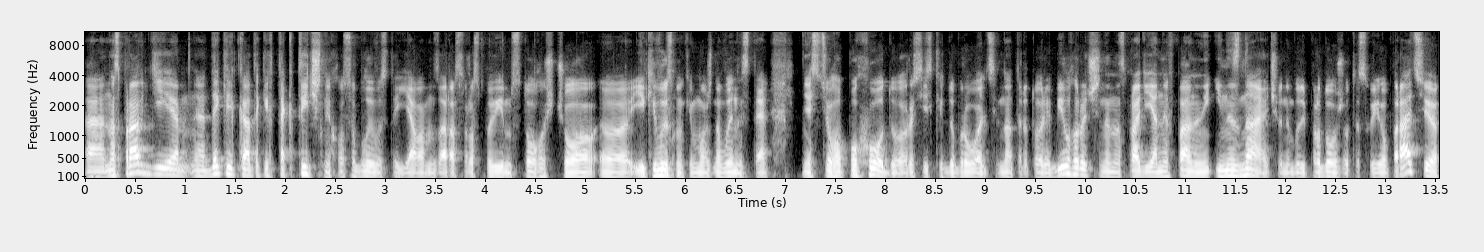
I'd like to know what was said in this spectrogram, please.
Е, насправді е, декілька таких тактичних особливостей я вам зараз розповім з того, що е, які висновки можна винести з цього походу російських добровольців на територію Білгородщини. Насправді я не впевнений і не знаю, чи вони будуть продовжувати свою операцію.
